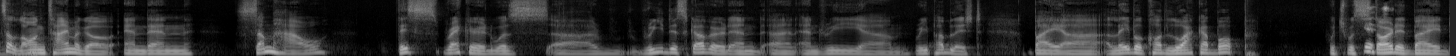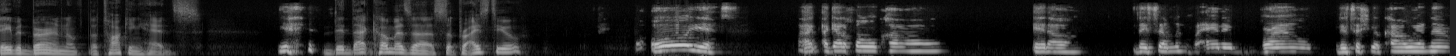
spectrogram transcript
that's a long time ago. And then somehow this record was uh, rediscovered and uh, and re um, republished by uh, a label called Luaka Bop, which was Yes. started by David Byrne of the Talking Heads. Yeah. Did that come as a surprise to you? Oh yes, I, I got a phone call, and um, they said I'm looking for Annie Brown. They said she a Conway now,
